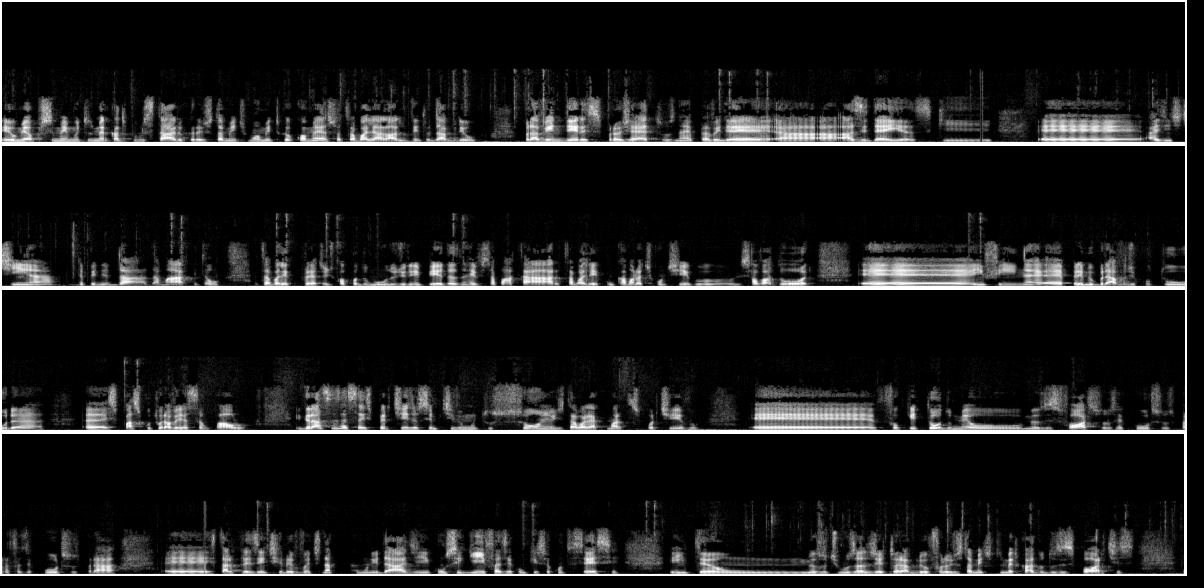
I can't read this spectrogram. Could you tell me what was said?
eu me aproximei muito do mercado publicitário, que era justamente o momento que eu começo a trabalhar lá dentro da Abril para vender esses projetos, né, para vender a, a, as ideias que é, a gente tinha, dependendo da, da marca. Então, eu trabalhei com o projeto de Copa do Mundo, de Olimpíadas, na revista Placar, trabalhei com Camarote Contigo em Salvador, é, enfim, né, é, Prêmio Bravo de Cultura, é, Espaço Cultural Veja São Paulo. E graças a essa expertise, eu sempre tive muito sonho de trabalhar com marketing esportivo. É, foquei todos meu, meus esforços, recursos para fazer cursos, para é, estar presente e relevante na comunidade e conseguir fazer com que isso acontecesse. Então, meus últimos anos de editor Abril foram justamente no mercado dos esportes.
